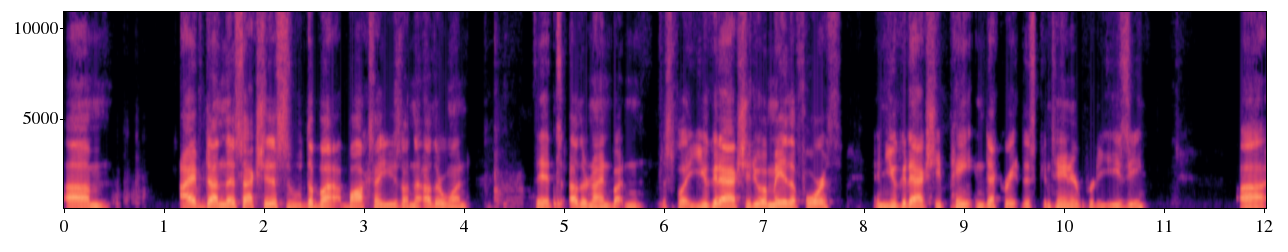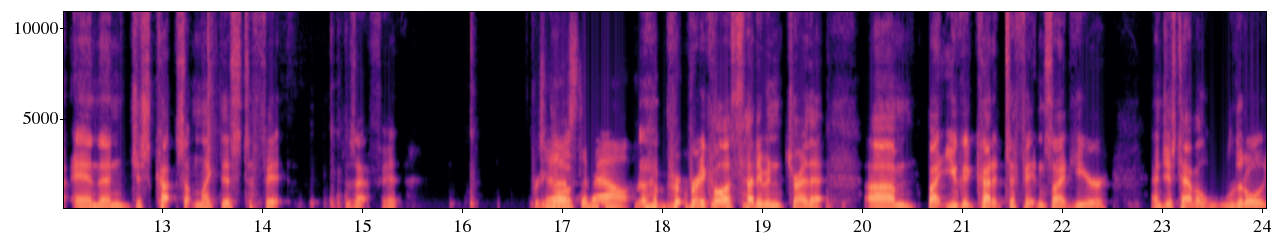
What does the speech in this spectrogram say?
um, I've done this. Actually, this is the box I used on the other one. That other nine button display. You could actually do a May the fourth, and you could actually paint and decorate this container pretty easy. Uh, and then just cut something like this to fit. Does that fit? Pretty close. Just about. Pretty close. I didn't even try that. Um, but you could cut it to fit inside here and just have a little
